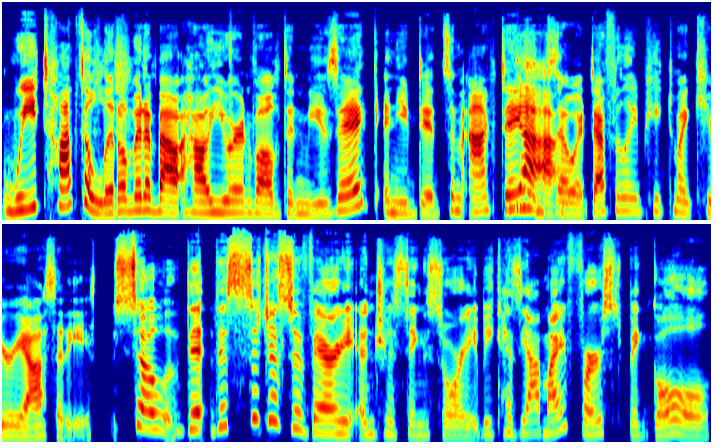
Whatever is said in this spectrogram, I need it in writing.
we talked a little bit about how you were involved in music and you did some acting. Yeah. And so it definitely piqued my curiosity. So th- this is just a very interesting story because, yeah, my first big goal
